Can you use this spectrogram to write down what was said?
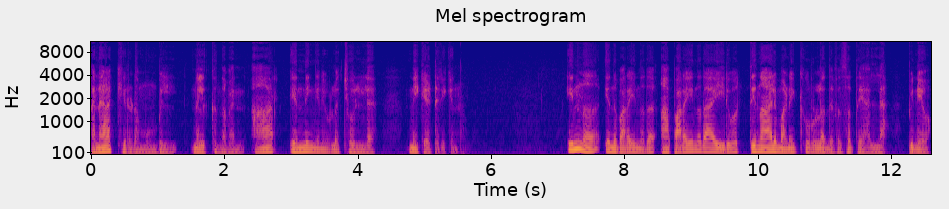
അനാഖ്യരുടെ മുമ്പിൽ നിൽക്കുന്നവൻ ആർ എന്നിങ്ങനെയുള്ള ചൊല്ല് നീ കേട്ടിരിക്കുന്നു. ഇന്ന് എന്ന് പറയുന്നത് ആ പറയുന്നതായ ഇരുപത്തിനാല് മണിക്കൂറുള്ള ദിവസത്തെ അല്ല. പിന്നെയോ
